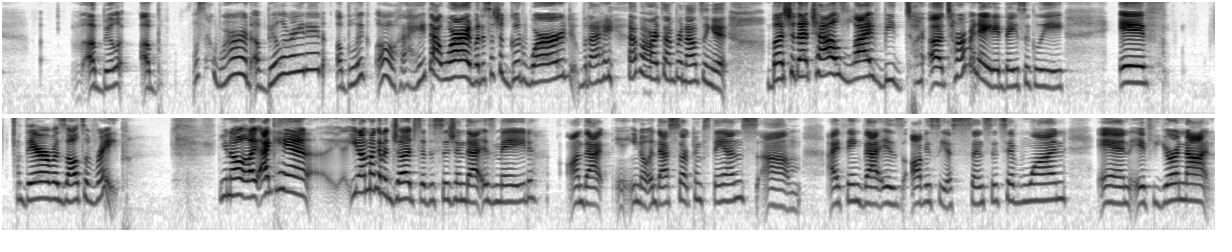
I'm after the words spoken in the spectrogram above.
abil- ab- what's that word? Obliterated? Oblig Oh, I hate that word, but it's such a good word, but I have a hard time pronouncing it. But should that child's life be ter- uh, terminated basically if they're a result of rape? You know, like I can't, you know, I'm not to judge the decision that is made on that, you know, in that circumstance. Um, I think that is obviously a sensitive one. And if you're not,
